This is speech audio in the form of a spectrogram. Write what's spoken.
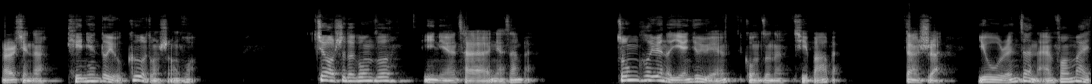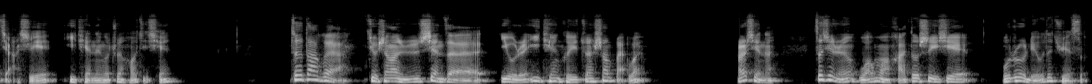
而且呢，天天都有各种神话。教师的工资一年才两三百，中科院的研究员工资呢七八百。但是啊，有人在南方卖假鞋，一天能够赚好几千，这大概啊就相当于现在有人一天可以赚上百万。而且呢，这些人往往还都是一些不入流的角色。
